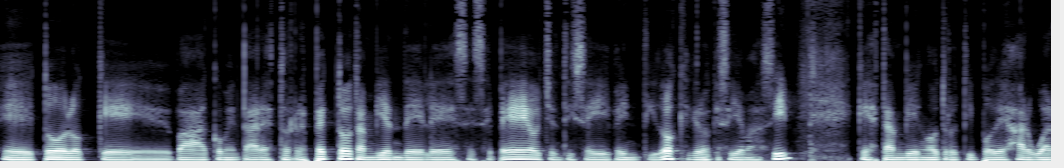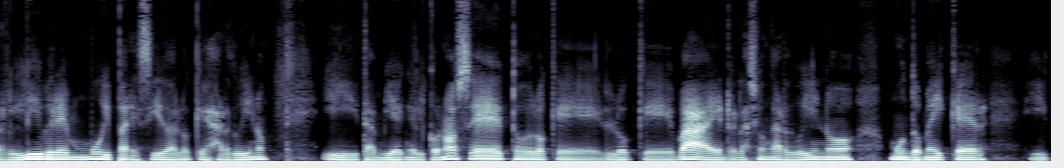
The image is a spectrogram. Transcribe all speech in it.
eh, todo lo que va a comentar a esto respecto. También del SSP 8622, que creo que se llama así, que es también otro tipo de hardware libre muy parecido a lo que es Arduino. Y también él conoce todo lo que, lo que va en relación a Arduino, Mundo Maker, y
